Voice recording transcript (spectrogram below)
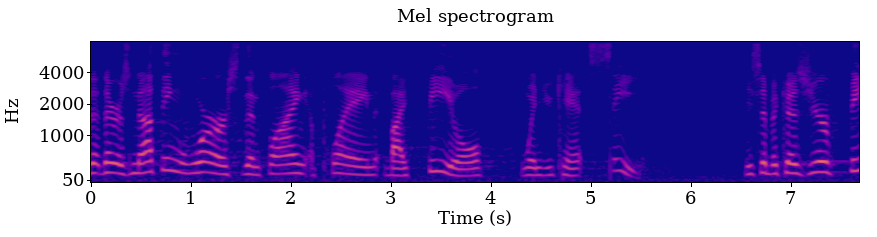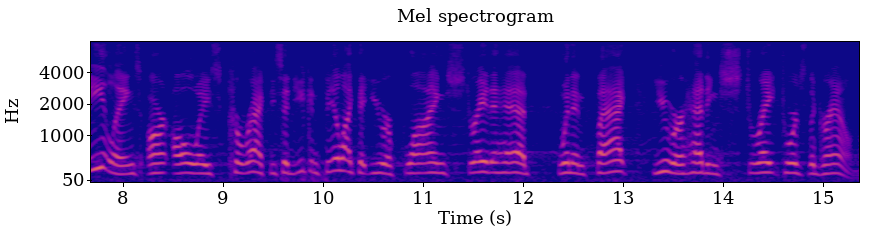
said, there is nothing worse than flying a plane by feel when you can't see. He said, because your feelings aren't always correct. He said, you can feel like that you are flying straight ahead when in fact you are heading straight towards the ground.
